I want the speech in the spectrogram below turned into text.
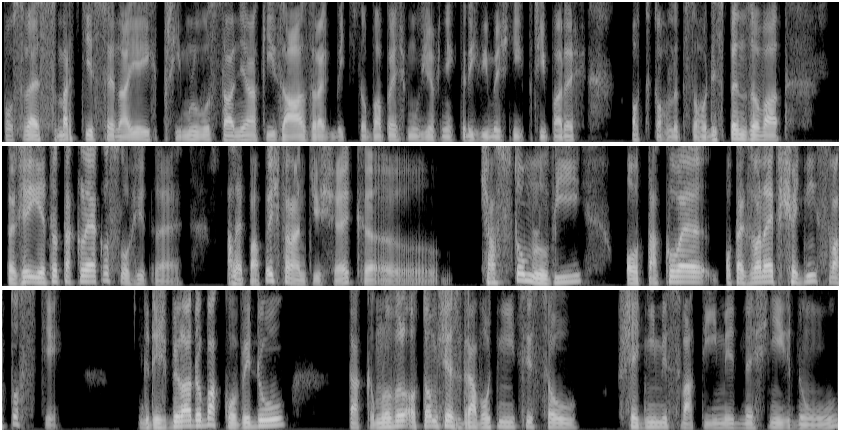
po své smrti se na jejich přímluvu stal nějaký zázrak, byť to papež může v některých výjimečných případech od tohle z toho dispenzovat. Takže je to takhle jako složité. Ale papež František eh, často mluví o takové, o takzvané všední svatosti. Když byla doba covidu, tak mluvil o tom, že zdravotníci jsou všedními svatými dnešních dnů.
